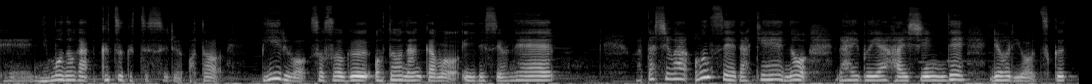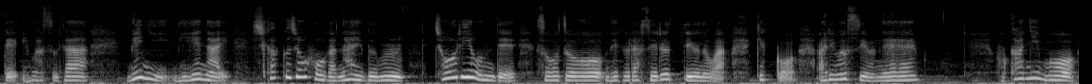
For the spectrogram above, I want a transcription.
えー、煮物がグツグツする音。ビールを注ぐ音なんかもいいですよね。私は音声だけのライブや配信で料理を作っていますが目に見えない視覚情報がない分調理音で想像を巡らせるっていうのは結構ありますよね。他にも、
